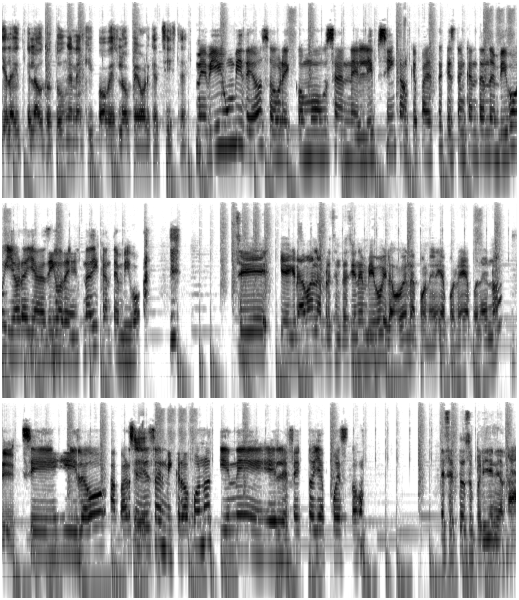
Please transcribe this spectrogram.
y el, el autotune en el K-pop es lo peor que existe. Me vi un video sobre cómo usan el lip sync, aunque parece que están cantando en vivo y ahora ya digo de nadie canta en vivo. Sí, que graban la presentación en vivo y la vuelven a poner y a poner y a poner, ¿no? Sí, Sí, y luego aparte Sí. de eso el micrófono tiene el efecto ya puesto. Excepto Super Junior. Ah,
